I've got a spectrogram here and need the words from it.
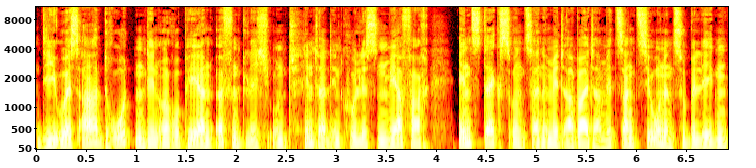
die USA drohten den Europäern öffentlich und hinter den Kulissen mehrfach, Instex und seine Mitarbeiter mit Sanktionen zu belegen,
